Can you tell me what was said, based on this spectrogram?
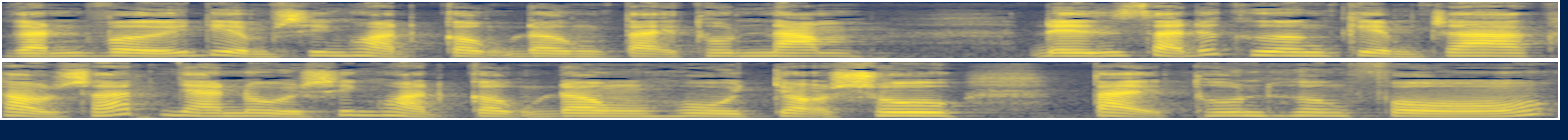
gắn với điểm sinh hoạt cộng đồng tại thôn 5 đến xã Đức Hương kiểm tra khảo sát nhà nổi sinh hoạt cộng đồng Hồ Chọ Su tại thôn Hương Phố.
